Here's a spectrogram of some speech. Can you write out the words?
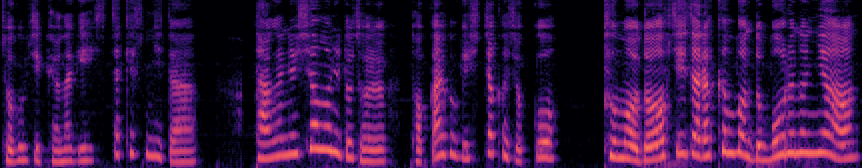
조금씩 변하기 시작했습니다. 당연히 시어머니도 저를 더 깔보기 시작하셨고 부모도 없이 자라 큰 번도 모르는 년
